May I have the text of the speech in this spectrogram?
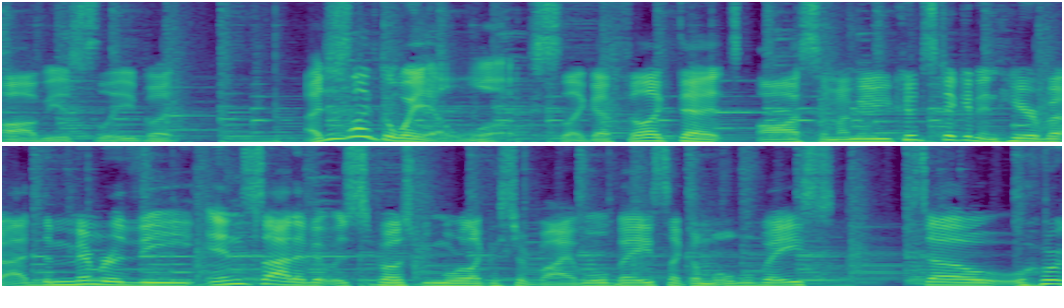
obviously, but I just like the way it looks. Like, I feel like that's awesome. I mean, you could stick it in here, but I remember the inside of it was supposed to be more like a survival base, like a mobile base. So we're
